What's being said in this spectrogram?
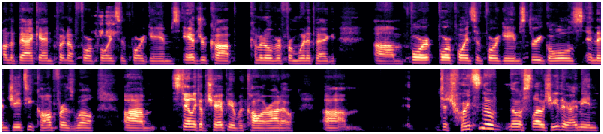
on the back end putting up four points in four games. Andrew Copp coming over from Winnipeg, um, four four points in four games, three goals, and then JT Compher as well, um, Stanley Cup champion with Colorado. Um, Detroit's no no slouch either. I mean,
